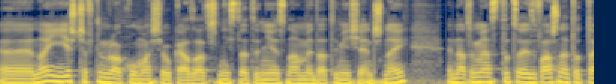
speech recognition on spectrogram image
E, no i jeszcze w tym roku ma się ukazać, niestety nie znamy daty miesięcznej. Natomiast to, co jest ważne, to ta,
